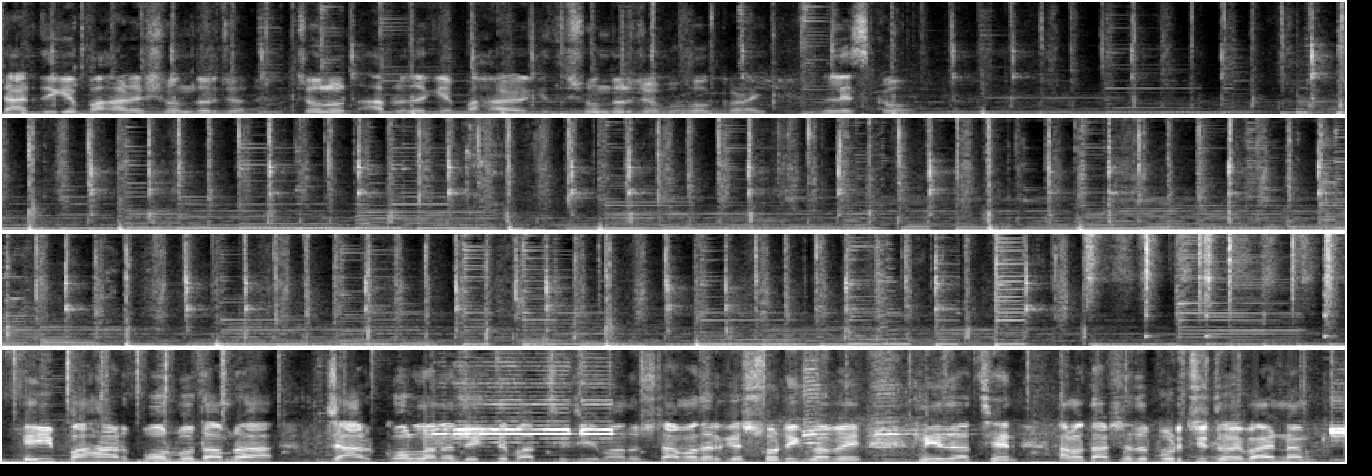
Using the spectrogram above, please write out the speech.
চারদিকে পাহাড়ের সৌন্দর্য। চলুন আপনাদেরকে পাহাড়ের কিছু সৌন্দর্য উপভোগ করাই। লেটস এই পাহাড় পর্বত আমরা যার কল্যাণে দেখতে পাচ্ছি যে মানুষটা আমাদেরকে সঠিকভাবে নিয়ে যাচ্ছেন। আমরা তার সাথে পরিচিত হই। ভাইয়ের নাম কি?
